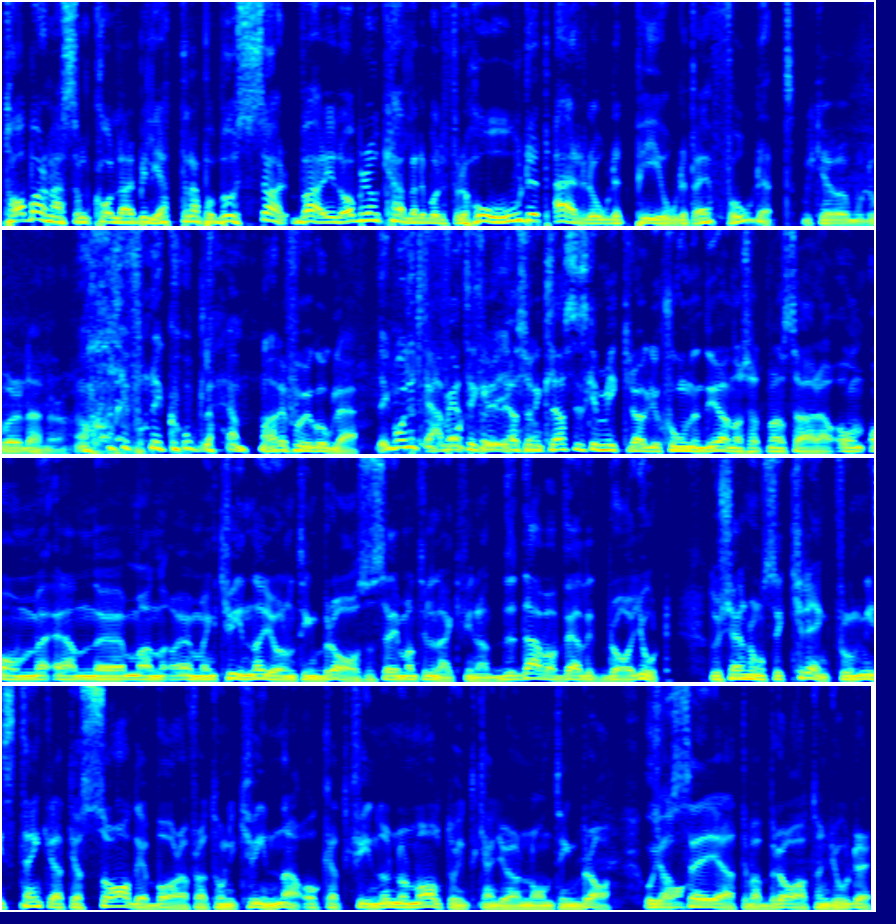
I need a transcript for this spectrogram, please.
ta bara de här som kollar biljetterna på bussar. Varje dag blir de kallade både för H-ordet, R-ordet, P-ordet och F-ordet. Vilka ord var det där nu då? Ja, det får ni googla hemma. Ja, det får vi googla. Det går lite för ja, men jag fort för alltså. Den klassiska mikroaggressionen det är ju annars att man så här, om, om, en, eh, man, om en kvinna gör någonting bra så säger man till den här kvinnan det där var väldigt bra gjort. Då känner hon sig kränkt för hon misstänker att jag sa det bara för att hon är kvinna och att kvinnor normalt då inte kan göra någonting bra. Och jag Ja. säger att det var bra att hon gjorde det.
